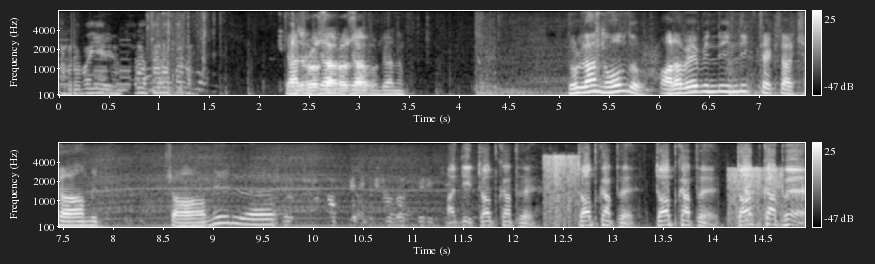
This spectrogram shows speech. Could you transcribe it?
Araba geliyor. Tara tara tara. Geldim Roza, geldim Roza geldim geldim. Dur lan ne oldu? Arabaya bindi indik tekrar Kamil. Kamiller. Top bir iki, uzak bir iki. Hadi Topkapı. Topkapı. Topkapı.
